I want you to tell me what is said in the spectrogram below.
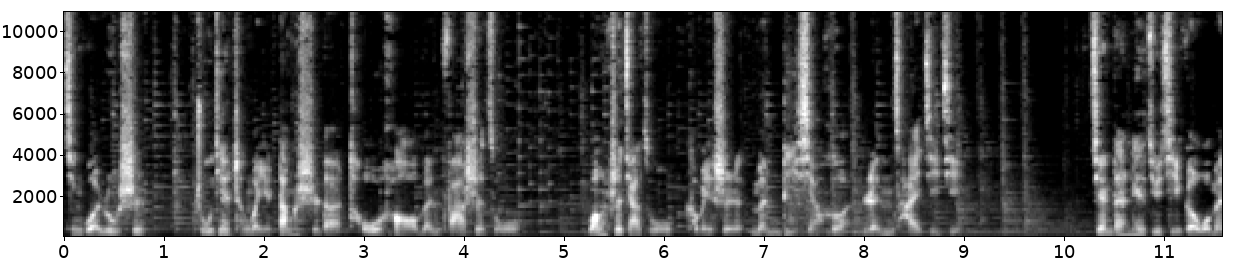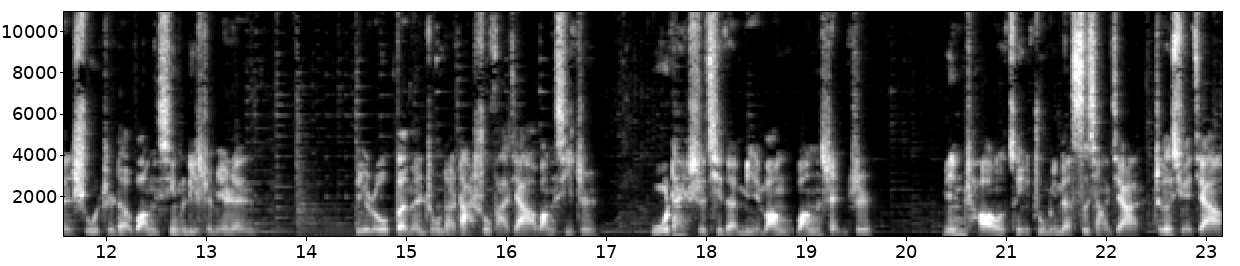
经过入世，逐渐成为当时的头号门阀士族。王氏家族可谓是门第显赫，人才济济。简单列举几个我们熟知的王姓历史名人。比如本文中的大书法家王羲之，五代时期的闽王王审知，明朝最著名的思想家、哲学家、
